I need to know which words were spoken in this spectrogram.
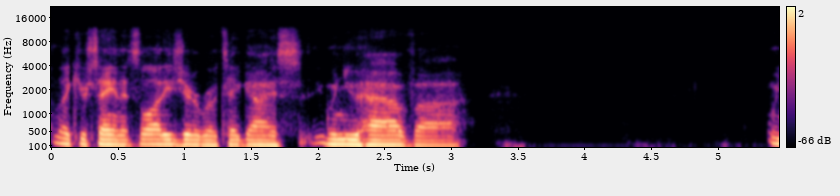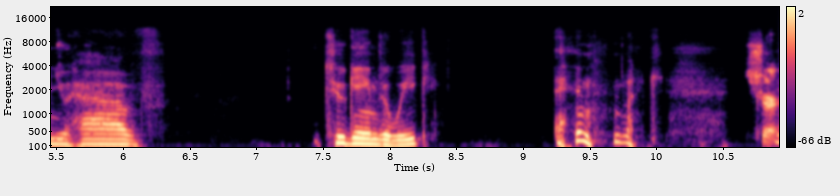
like you're saying it's a lot easier to rotate guys when you have uh when you have two games a week. And like sure.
